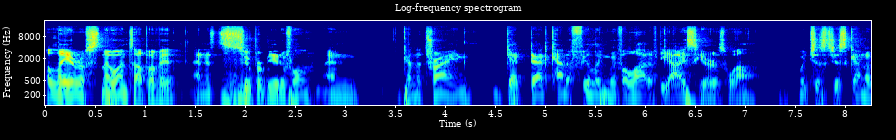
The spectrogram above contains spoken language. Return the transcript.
a layer of snow on top of it, and it's mm-hmm. super beautiful. And gonna try and get that kind of feeling with a lot of the ice here as well, which is just gonna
